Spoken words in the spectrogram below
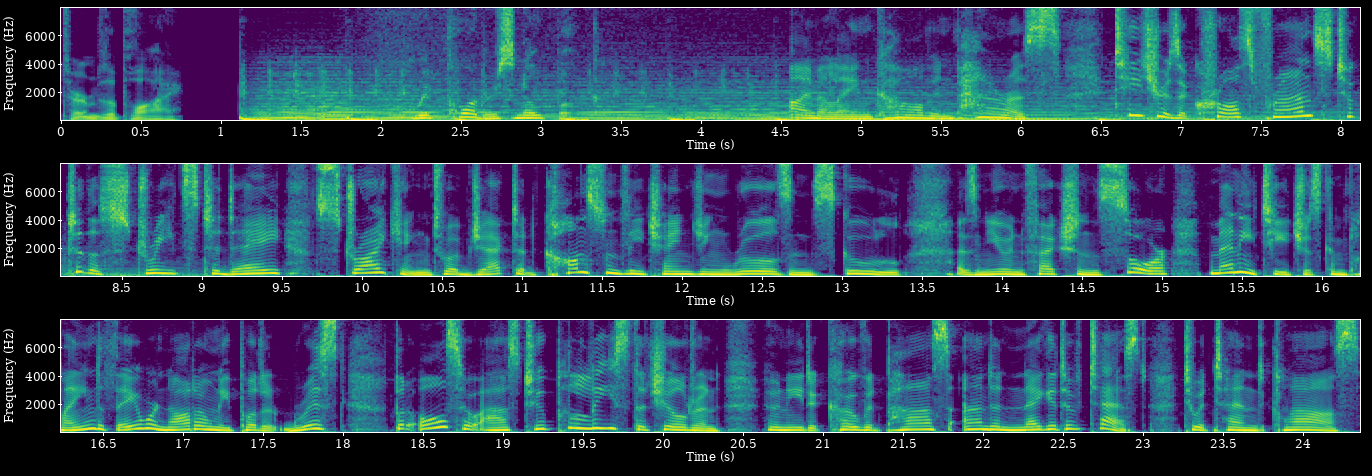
Terms apply. Reporter's Notebook. I'm Elaine Cobb in Paris. Teachers across France took to the streets today, striking to object at constantly changing rules in school. As new infections soar, many teachers complained they were not only put at risk, but also asked to police the children who need a COVID pass and a negative test to attend class.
